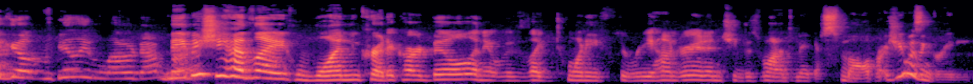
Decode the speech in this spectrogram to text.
like a really low number. Maybe she had like one credit card bill and it was like twenty three hundred, and she just wanted to make a small price. She wasn't greedy.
